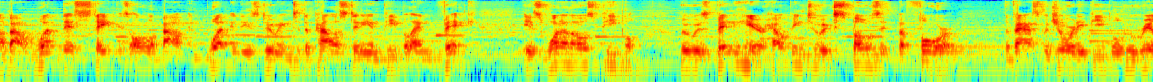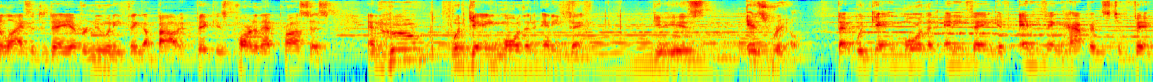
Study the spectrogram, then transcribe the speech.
about what this state is all about and what it is doing to the Palestinian people. And Vic is one of those people who has been here helping to expose it before the vast majority of people who realize it today ever knew anything about it. Vic is part of that process. And who would gain more than anything? It is Israel that would gain more than anything if anything happens to Vic.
